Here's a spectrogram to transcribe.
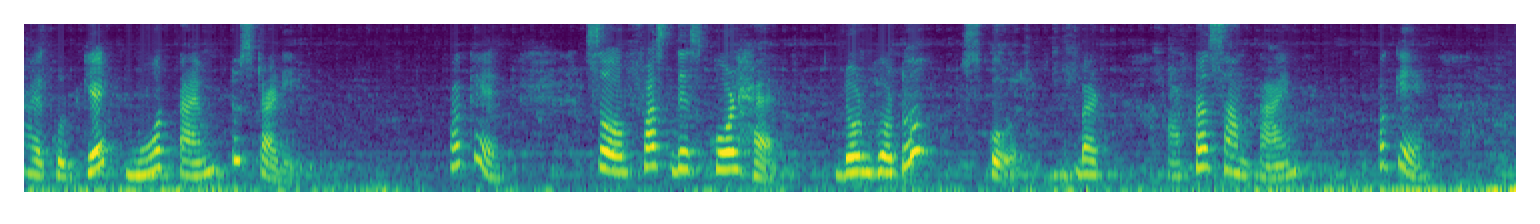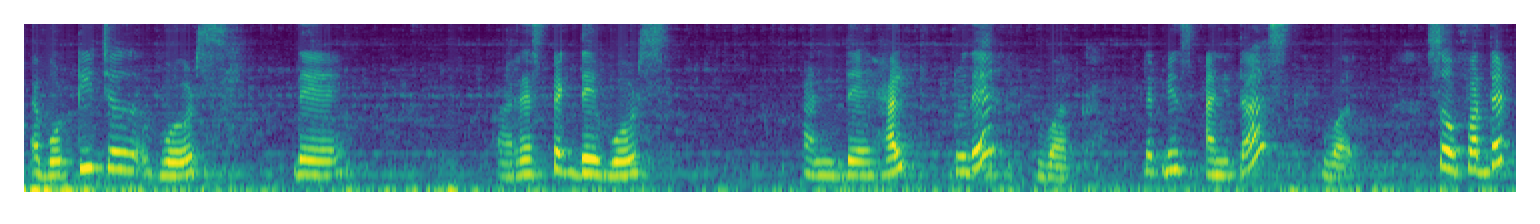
I could get more time to study. Okay, so first they scold her, don't go to school. But after some time, okay, about teacher words, they uh, respect their words and they help to their work. That means Anita's work. So for that,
